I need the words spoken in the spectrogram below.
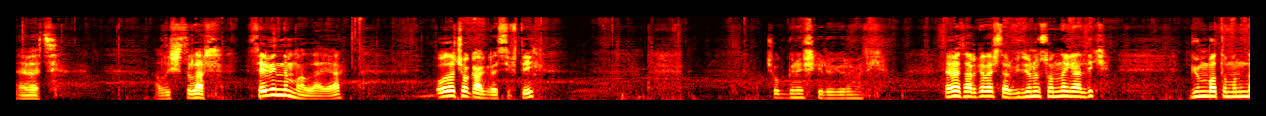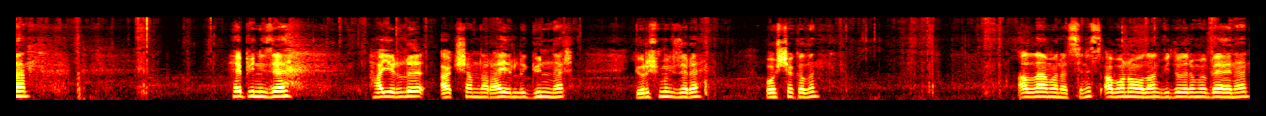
Evet. Alıştılar. Sevindim vallahi ya. O da çok agresif değil. Çok güneş geliyor göremedik. Evet arkadaşlar videonun sonuna geldik. Gün batımından hepinize hayırlı akşamlar, hayırlı günler. Görüşmek üzere. Hoşçakalın. Allah'a emanetsiniz. Abone olan, videolarımı beğenen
